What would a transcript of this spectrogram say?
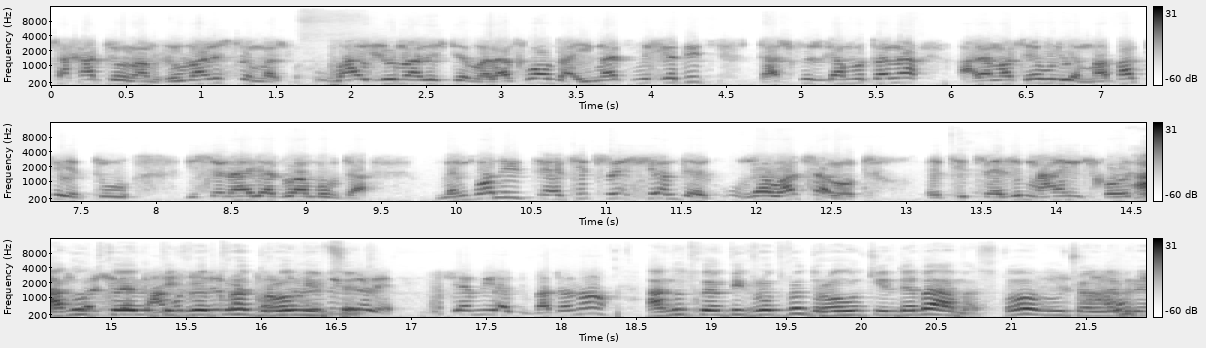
საქართველოს ჟურნალისტებმა ვაი ჟურნალისტებმა რა თქმა უნდა იმათ მიხედვით დასკვნის გამოტანა არამართებულია მაპატიე თუ ისენაირად ვამბობდა. მე მგონი ერთი წლის შემდეგ უნდა ვაცალოთ. ერთი წელი მაინც ყოველ შემთხვევაში ანუ თქვენ ფიქრობთ რომ დრო მივცეთ შემია ბატონო? ანუ თქვენ ფიქრობთ, რომ დრო უჭირდება ამას, ხო? ნუ ჩვეულებრივი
